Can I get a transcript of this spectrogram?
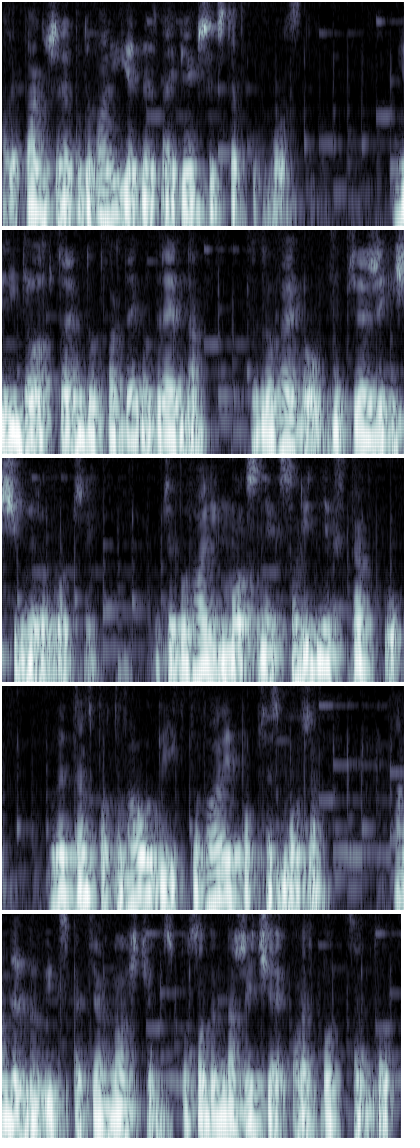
ale także budowali jedne z największych statków morskich. Mieli dostęp do twardego drewna, cedrowego, wybrzeży i siły roboczej. Potrzebowali mocnych, solidnych statków, które transportowałyby ich towary poprzez morza. Handel był ich specjalnością, sposobem na życie oraz bodźcem do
